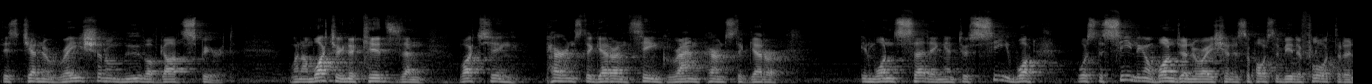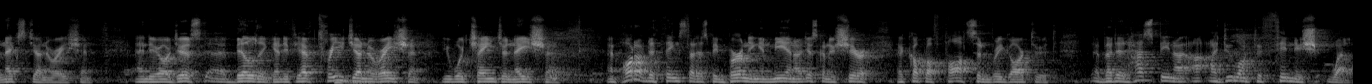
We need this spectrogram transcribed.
this generational move of God's Spirit. when I'm watching the kids and watching parents together and seeing grandparents together in one setting and to see what was the ceiling of one generation is supposed to be the floor to the next generation. And they are just uh, building. And if you have three generation, you will change a nation. And part of the things that has been burning in me, and I'm just going to share a couple of thoughts in regard to it, but it has been, I, I do want to finish well.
